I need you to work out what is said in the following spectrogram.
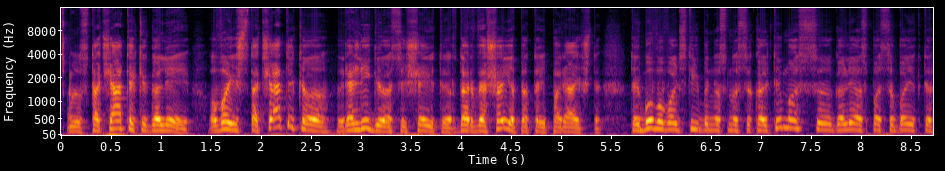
stačiatikį galėjai, o va iš stačiatikio religijos išeiti ir dar viešai apie tai pareikšti, tai buvo valstybinis nusikaltimas, galėjęs pasibaigti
